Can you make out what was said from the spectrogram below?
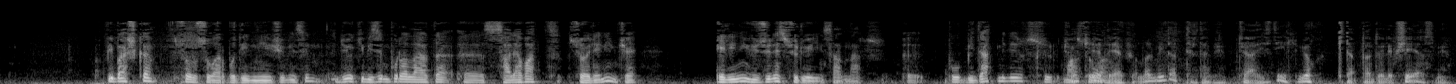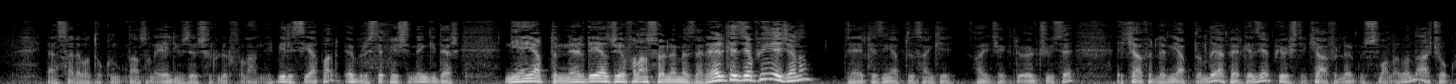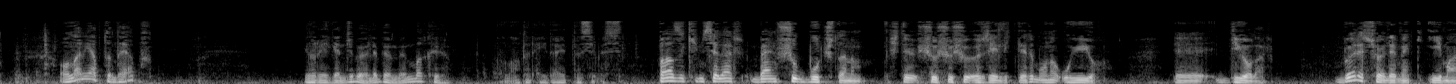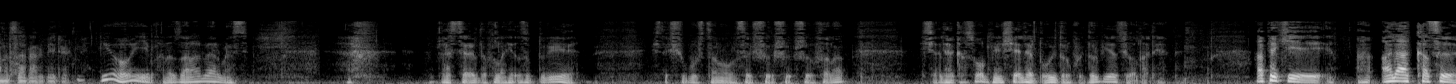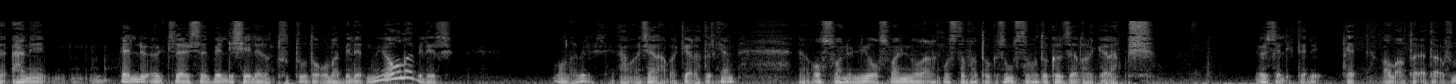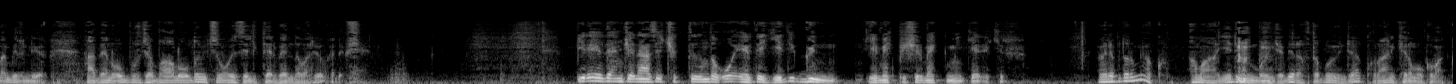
Bir başka sorusu var bu dinleyicimizin. Diyor ki bizim buralarda e, salavat söylenince elini yüzüne sürüyor insanlar. E, bu bidat midir? Sür, Çok yerde yapıyorlar. Bidattır tabii. Caiz değil. Yok. Kitaplarda öyle bir şey yazmıyor. Yani salavat okunduktan sonra el yüze sürülür falan diye. Birisi yapar, öbürüsü de peşinden gider. Niye yaptın, nerede yazıyor falan söylemezler. Herkes yapıyor ya canım. Herkesin yaptığı sanki aynı şekilde ölçüyse e, kafirlerin yaptığında yap. Herkes yapıyor işte. Kafirler Müslümanlardan daha çok. Onların yaptığında yap. Oraya gelince böyle bön bakıyor. Allah da hidayet nasip etsin. Bazı kimseler ben şu burçtanım, işte şu şu şu özelliklerim ona uyuyor e, diyorlar. Böyle söylemek imana zarar verir mi? Yok imana zarar vermez. Gazetelerde falan yazıp duruyor ya. İşte şu burçtan olursa şu şu şu falan. Hiç alakası olmayan şeyler de uydurup uydurup yazıyorlar yani. Ha peki alakası hani belli ölçüler işte belli şeylerin tuttuğu da olabilir mi? Olabilir. Olabilir. Ama Cenab-ı Hak yaratırken e, Osman Ünlü'yü Osman Ünlü olarak Mustafa Tokuz'u Mustafa Tokuz olarak yaratmış. Özellikleri e, Allah Teala tarafından biriliyor. Ha ben o burca bağlı olduğum için o özellikler bende var. Yok öyle bir şey. Bir evden cenaze çıktığında o evde yedi gün yemek pişirmek mi gerekir? Öyle bir durum yok. Ama yedi gün boyunca bir hafta boyunca Kur'an-ı Kerim okumak,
